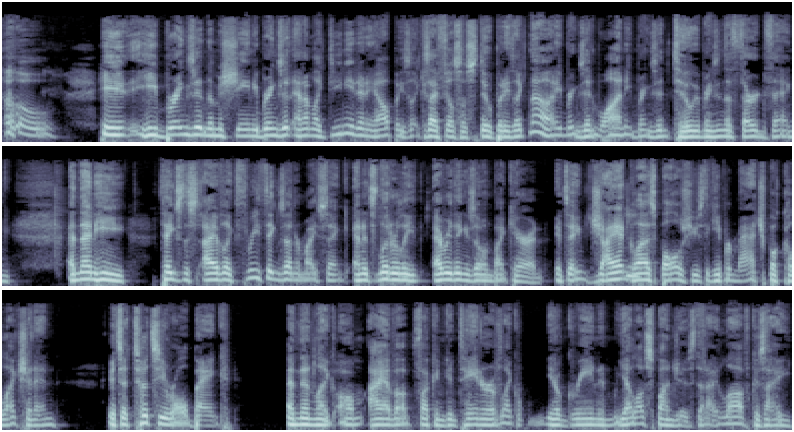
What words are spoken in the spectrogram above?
So he he brings in the machine. He brings it, and I'm like, "Do you need any help?" He's like, "Because I feel so stupid." He's like, "No," and he brings in one. He brings in two. He brings in the third thing, and then he takes this. I have like three things under my sink, and it's literally everything is owned by Karen. It's a giant glass bowl she used to keep her matchbook collection in. It's a Tootsie Roll bank, and then like um, I have a fucking container of like you know green and yellow sponges that I love because I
